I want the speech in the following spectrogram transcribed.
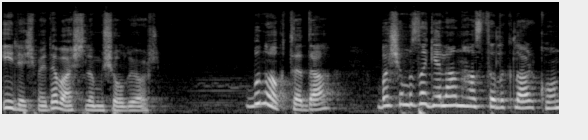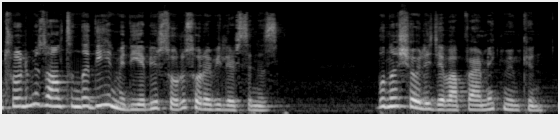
iyileşme de başlamış oluyor. Bu noktada başımıza gelen hastalıklar kontrolümüz altında değil mi diye bir soru sorabilirsiniz. Buna şöyle cevap vermek mümkün.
